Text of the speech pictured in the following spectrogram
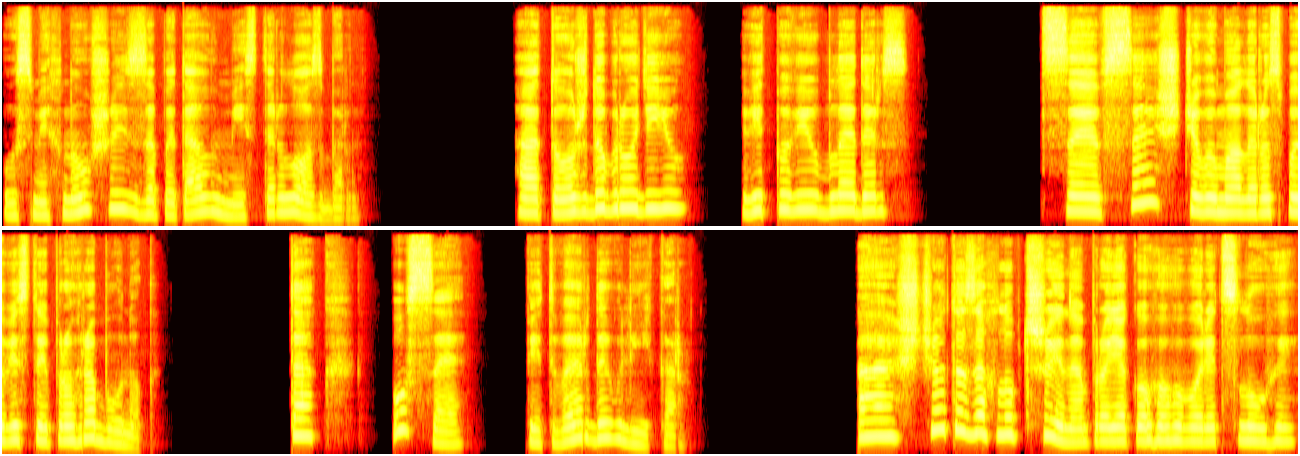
усміхнувшись, запитав містер Лосберн. «А тож, добродію, відповів Бледерс. Це все, що ви мали розповісти про грабунок? Так, усе, підтвердив лікар. А що то за хлопчина, про якого говорять слуги?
